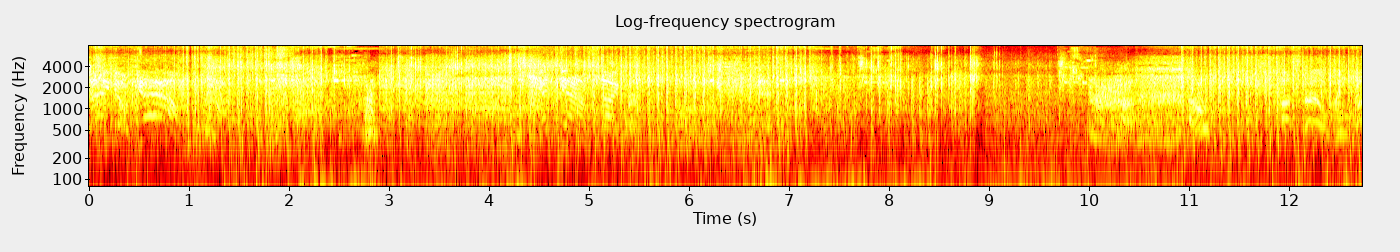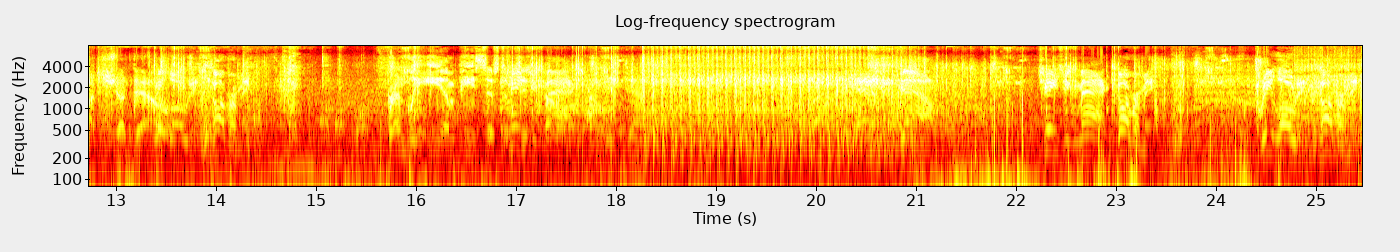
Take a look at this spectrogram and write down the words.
Tango down! Get down, sniper! Hostile robot shut down. Reloading, cover me. Friendly EMP systems incoming. Enemy down. Changing mag, cover me. Reloading, cover me.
